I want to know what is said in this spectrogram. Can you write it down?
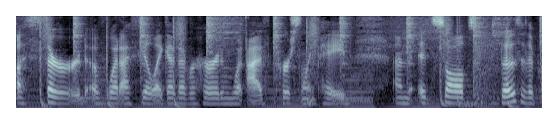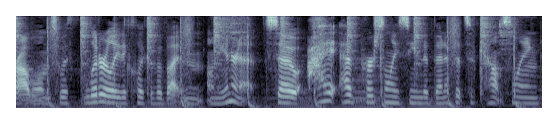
a, third of what I feel like I've ever heard and what I've personally paid. Um, it solves both of the problems with literally the click of a button on the internet. So I have personally seen the benefits of counseling.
